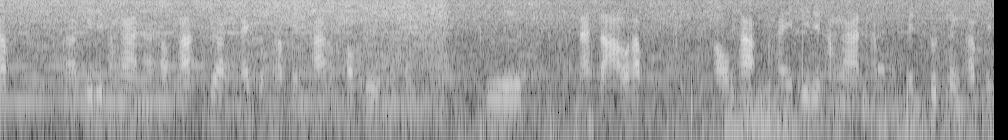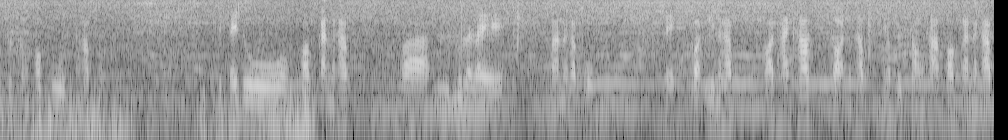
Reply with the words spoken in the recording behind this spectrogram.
ครับที่ที่ทำงานนะเอาพระเครื่องให้ผมครับเป็นพระหลวงพ่อคูณนะผมคือน้าสาวครับ เอาพระให้พี่ที่ทำงานนะครับ เป็นชุดหนึ่งครับ เป็นชุดหลวงพ่อคูณนะครับจะไปดูพร้อมกันนะครับ ว่ามีรุ่นอะไรบ้างนะครับผมแต่ก่อนอื่นนะครับขอทานข้าวก่อนครับ เดี๋ยวไปส่องพระพร้อมกันนะครับ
